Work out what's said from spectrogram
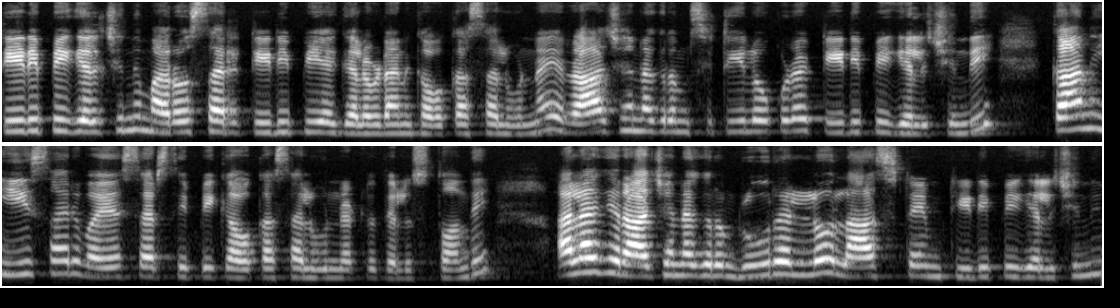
టీడీపీ గెలిచింది మరోసారి టీడీపీయే గెలవడానికి అవకాశాలు ఉన్నాయి. రాజానగరం సిటీలో కూడా టీడీపీ గెలిచింది. కానీ ఈసారి వైఎస్ఆర్సీపీకి అవకాశాలు ఉన్నట్లు తెలుస్తోంది. అలాగే రాజానగరం రూరల్లో లాస్ట్ టైం టీడీపీ గెలిచింది.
